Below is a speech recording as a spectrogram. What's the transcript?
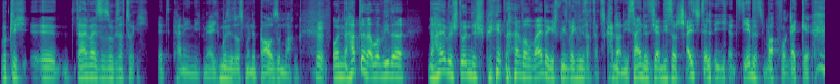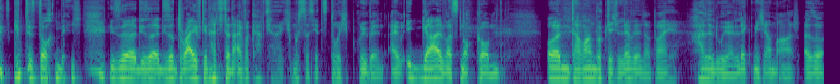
wirklich äh, teilweise so gesagt, so, ich, jetzt kann ich nicht mehr, ich muss jetzt erstmal eine Pause machen. Hm. Und habe dann aber wieder eine halbe Stunde später einfach weitergespielt, weil ich mir gesagt habe, das kann doch nicht sein, dass ich an dieser Scheißstelle jetzt jedes Mal verrecke. Das gibt es doch nicht. Dieser, dieser, dieser Drive, den hatte ich dann einfach gehabt, ich muss das jetzt durchprügeln, also, egal was noch kommt. Und da waren wirklich Level dabei. Halleluja, leck mich am Arsch. Also,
